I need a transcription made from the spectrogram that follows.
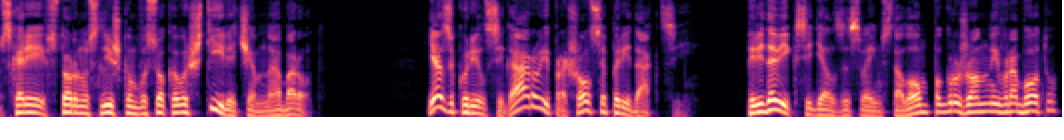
скорее в сторону слишком высокого штиля, чем наоборот. Я закурил сигару и прошелся по редакции. Передовик сидел за своим столом, погруженный в работу.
